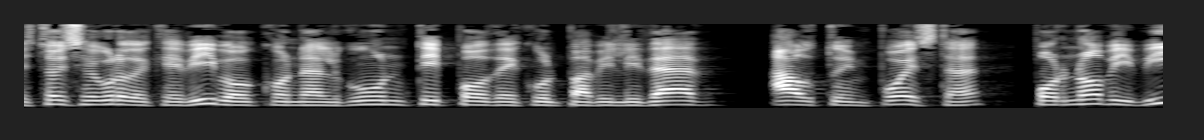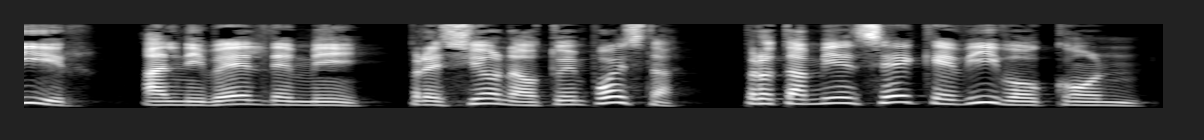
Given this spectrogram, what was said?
Estoy seguro de que vivo con algún tipo de culpabilidad autoimpuesta por no vivir al nivel de mi presión autoimpuesta. Pero también sé que vivo con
